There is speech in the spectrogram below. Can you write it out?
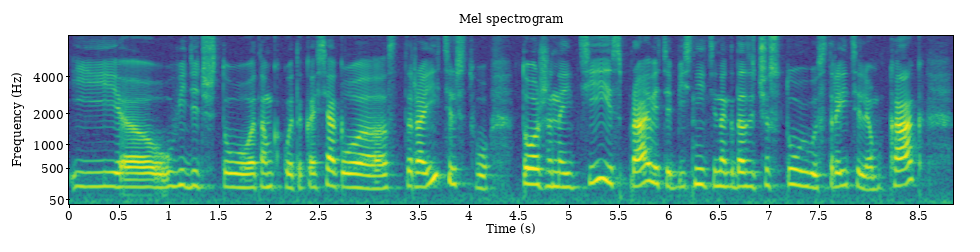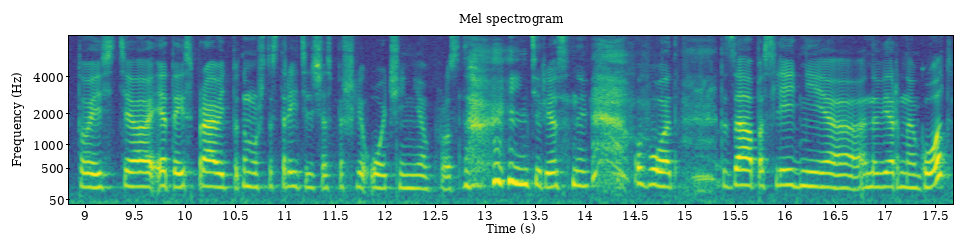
и э, увидеть, что там какой-то косяк по строительству, тоже найти, исправить, объяснить иногда зачастую строителям, как, то есть э, это исправить, потому что строители сейчас пошли очень э, просто интересные. Вот. За последний, наверное, год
